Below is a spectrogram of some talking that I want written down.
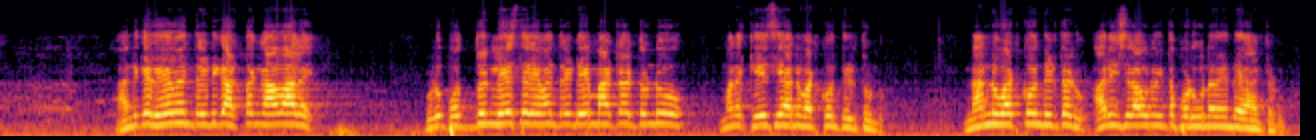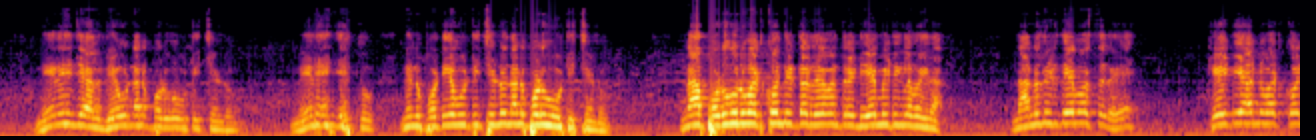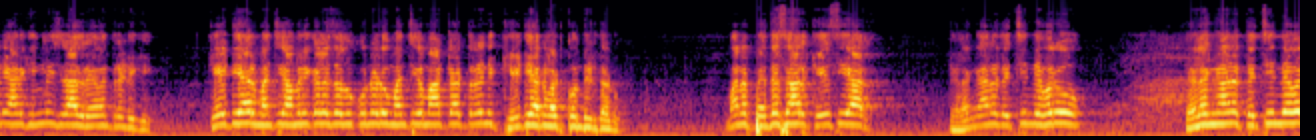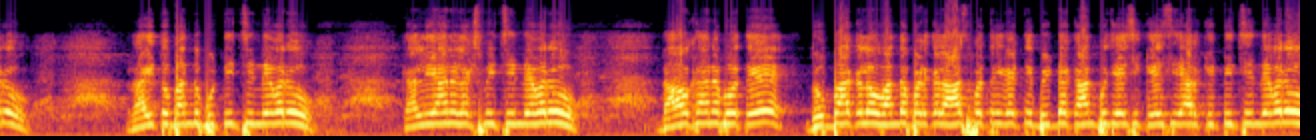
అందుకే రేవంత్ రెడ్డికి అర్థం కావాలి. ఇప్పుడు పొద్దున్న లేస్తే రేవంత్ రెడ్డి ఏం మాట్లాడుతుండు? మన కేసీఆర్ని పట్టుకొని తిడుతుండు. నన్ను పట్టుకొని తిడతాడు. హరీష్ రావును ఇంత పొడుగున్నవేందే అంటాడు. నేనేం చేయాలి? దేవుడు నన్ను పొడుగు పుట్టించిండు. నేనేం చేస్తూ నిన్ను పొట్టిగా పుట్టించిండు నన్ను పొడుగు పుట్టించిండు. నా పొడుగును పట్టుకొని తిడతాడు రేవంత్ రెడ్డి. ఏ మీటింగ్లో పోయినా? నన్ను తిడితే ఏమొస్తుంది? కేటీఆర్ను పట్టుకొని ఆయనకి ఇంగ్లీష్ రాదు రేవంత్ రెడ్డికి. కేటీఆర్ మంచిగా అమెరికాలో చదువుకున్నాడు మంచిగా మాట్లాడతాడని కేటీఆర్ని పట్టుకొని తిడతాడు. మన పెద్ద సార్ కేసీఆర్ తెలంగాణ తెచ్చింది ఎవరు? తెలంగాణ తెచ్చింది ఎవరు? రైతు బంధు పుట్టించింది ఎవరు? కళ్యాణ లక్ష్మి ఇచ్చింది ఎవరు? దవాఖాన పోతే దుబ్బాకలో వంద పడకల ఆసుపత్రి కట్టి బిడ్డ కాన్పు చేసి కేసీఆర్ కిట్ ఇచ్చింది ఎవరు?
